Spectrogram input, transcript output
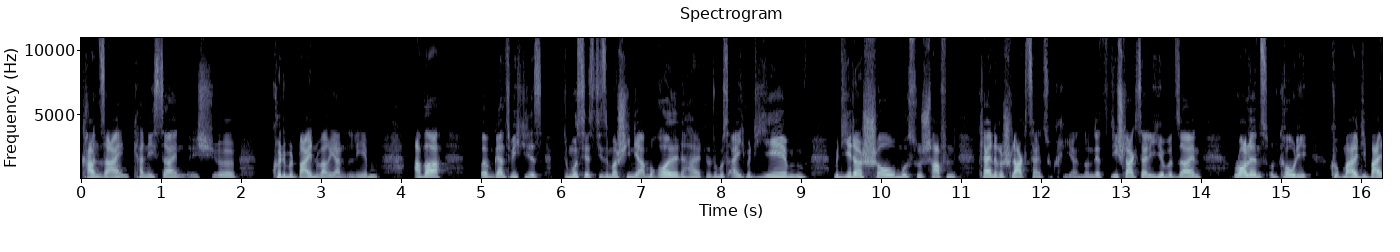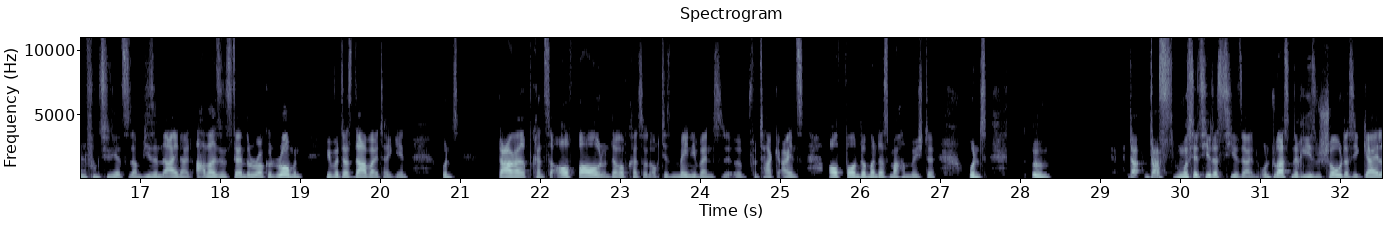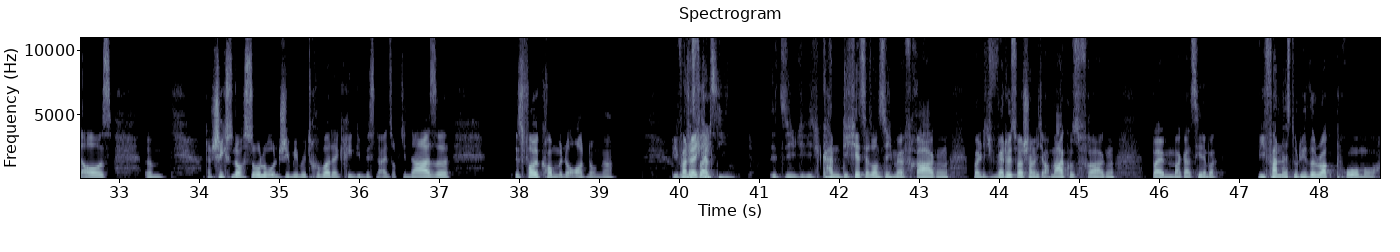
Kann sein, kann nicht sein. Ich äh, könnte mit beiden Varianten leben. Aber ähm, ganz wichtig ist, du musst jetzt diese Maschine ja am Rollen halten und du musst eigentlich mit jedem, mit jeder Show musst du schaffen, kleinere Schlagzeilen zu kreieren. Und jetzt die Schlagzeile hier wird sein, Rollins und Cody, guck mal, die beiden funktionieren zusammen, die sind eine Einheit. Aber sind es denn The Rock und Roman? Wie wird das da weitergehen? Und darauf kannst du aufbauen und darauf kannst du dann auch diesen Main Event äh, für Tag 1 aufbauen, wenn man das machen möchte. Und ähm, da, das muss jetzt hier das Ziel sein. Und du hast eine riesen Show, das sieht geil aus. Ähm, dann schickst du noch Solo und Jimmy mit rüber, dann kriegen die ein bisschen eins auf die Nase. Ist vollkommen in Ordnung, ne? Wie fandest du die, ich kann dich jetzt ja sonst nicht mehr fragen, weil ich werde höchstwahrscheinlich auch Markus fragen beim Magazin, aber wie fandest du die The Rock Promo?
